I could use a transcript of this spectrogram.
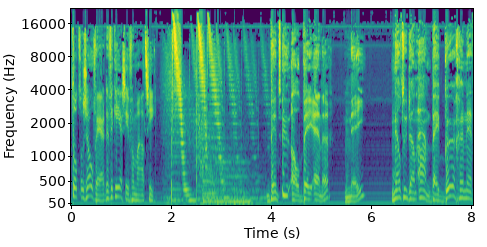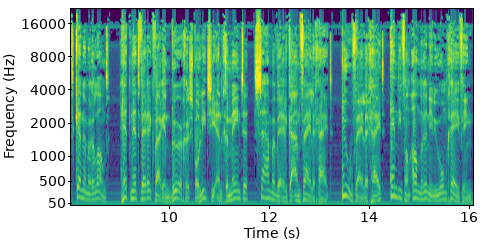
Tot zover de verkeersinformatie. Bent u al BN'er? Nee? Meld u dan aan bij Burgernet Kennemerland. Het netwerk waarin burgers, politie en gemeente samenwerken aan veiligheid. Uw veiligheid en die van anderen in uw omgeving.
